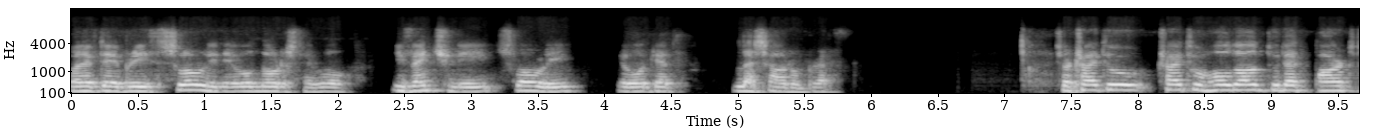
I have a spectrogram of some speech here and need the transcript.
But if they breathe slowly, they will notice they will eventually, slowly, they will get less out of breath. So try to try to hold on to that part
